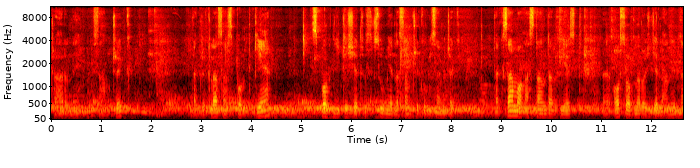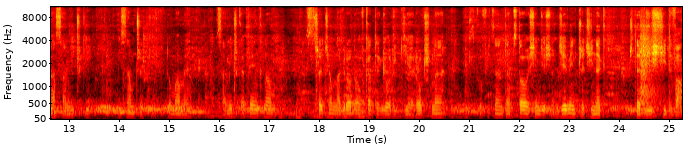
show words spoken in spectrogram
Czarny samczyk. Także klasa Sport G. Sport liczy się w sumie dla samczyków i samiczek tak samo, a standard jest osobno rozdzielany na samiczki i samczyki. Tu mamy samiczkę piękną z trzecią nagrodą w kategorii G roczne z koeficjentem 189,42.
